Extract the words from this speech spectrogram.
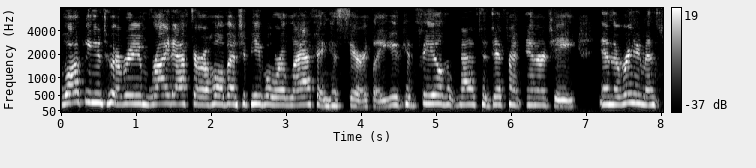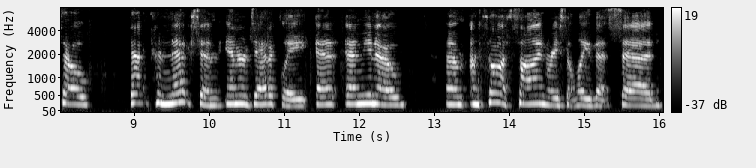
walking into a room right after a whole bunch of people were laughing hysterically. You could feel that that's a different energy in the room. And so that connection energetically and and you know um, I saw a sign recently that said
